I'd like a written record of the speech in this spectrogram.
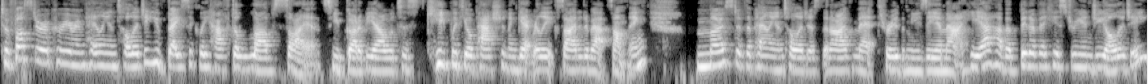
to foster a career in paleontology, you basically have to love science. You've got to be able to keep with your passion and get really excited about something most of the paleontologists that I've met through the museum out here have a bit of a history in geology.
